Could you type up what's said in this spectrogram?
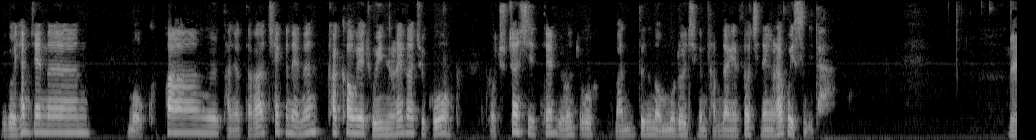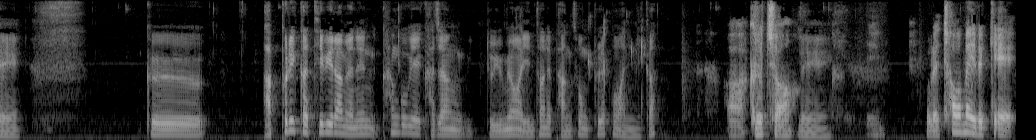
그리고 현재는 뭐 쿠팡을 다녔다가 최근에는 카카오에 조인을 해가지고 뭐 추천 시스템 이런 쪽을 만드는 업무를 지금 담당해서 진행을 하고 있습니다. 네. 그, 아프리카 TV라면은 한국의 가장 또 유명한 인터넷 방송 플랫폼 아닙니까? 아, 그렇죠. 네. 원래 처음에 이렇게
